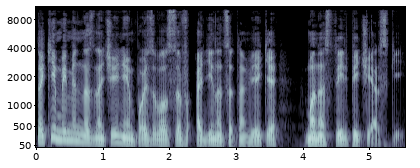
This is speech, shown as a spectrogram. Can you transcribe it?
Таким именно значением пользовался в XI веке монастырь Печерский.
